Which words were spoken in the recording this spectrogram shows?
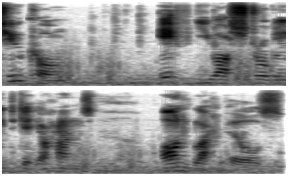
to come if you are struggling to get your hands on black pearls.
